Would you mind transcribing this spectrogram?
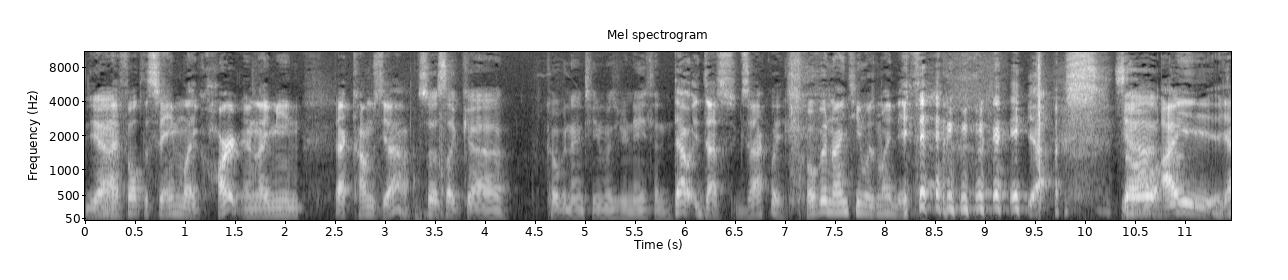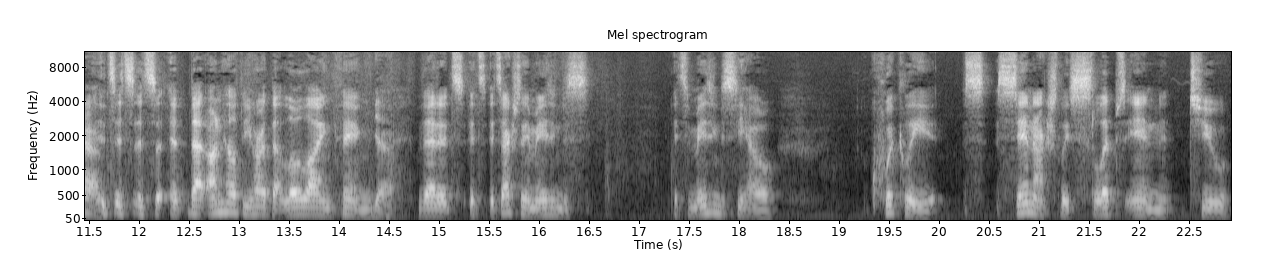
Yeah. And I felt the same like heart, and I mean that comes yeah. So it's like uh, COVID nineteen was your Nathan. That that's exactly COVID nineteen was my Nathan. yeah. So Yeah, I yeah It's it's it's it, that unhealthy heart, that low lying thing. yeah That it's it's it's actually amazing to see, it's amazing to see how quickly s- sin actually slips in to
